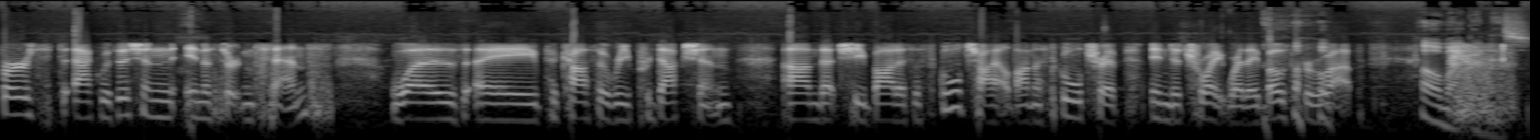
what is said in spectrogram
first acquisition, in a certain sense, was a Picasso reproduction um, that she bought as a school child on a school trip in Detroit, where they both grew up. Oh, my goodness.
